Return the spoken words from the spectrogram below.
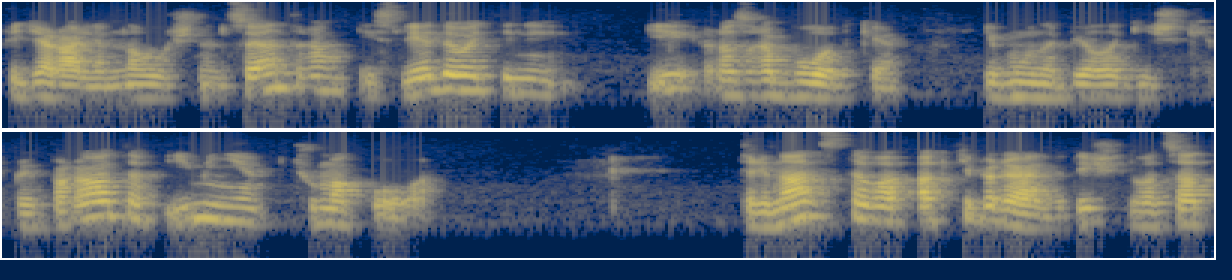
Федеральным научным центром исследователей и разработки – иммунобиологических препаратов имени Чумакова. 13 октября 2020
